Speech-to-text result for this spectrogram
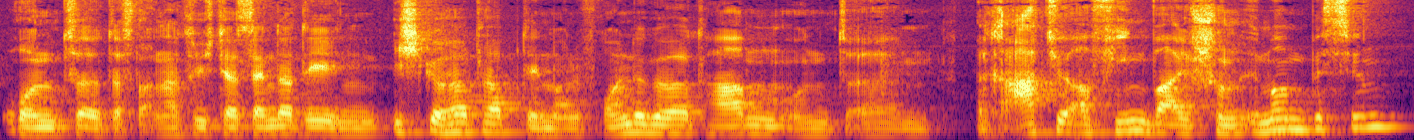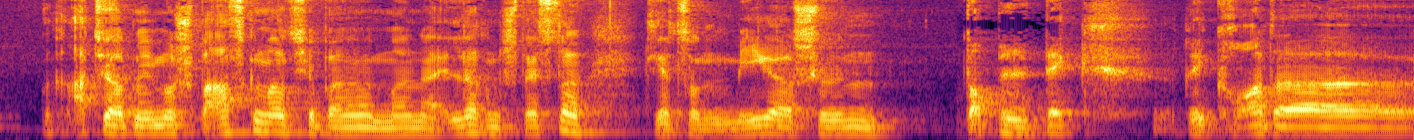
Und äh, das war natürlich der Sender, den ich gehört habe, den meine Freunde gehört haben. Und ähm, radioaffin war ich schon immer ein bisschen. Radio hat mir immer Spaß gemacht. Ich habe bei meiner älteren Schwester, die hat so einen mega schönen Doppeldeck-Rekorder,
